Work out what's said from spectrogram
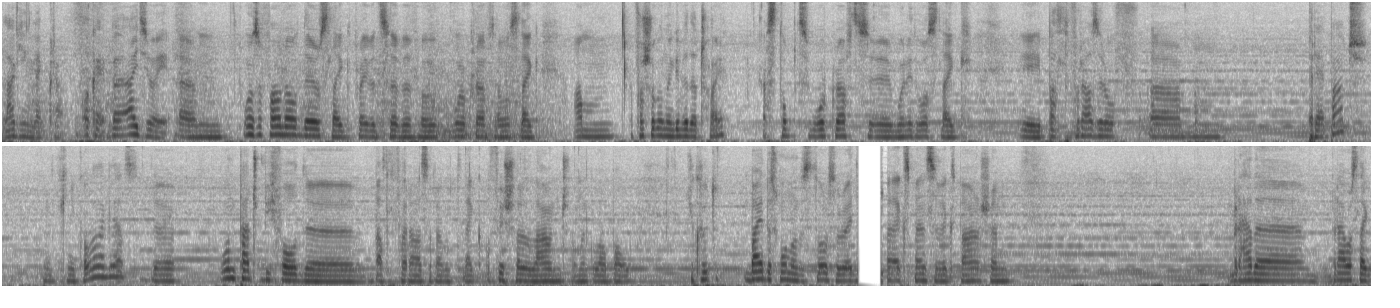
Lagging like crap. Okay, but anyway, um, once I found out there's like private server for Warcraft, I was like, I'm for sure gonna give it a try. I stopped Warcraft uh, when it was like a Battle for Azeroth um, pre-patch. Can you call it like that? The one patch before the Battle for Azeroth, like official launch on global. You could buy this one on the stores already. Expensive expansion. But I had a, but I was like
